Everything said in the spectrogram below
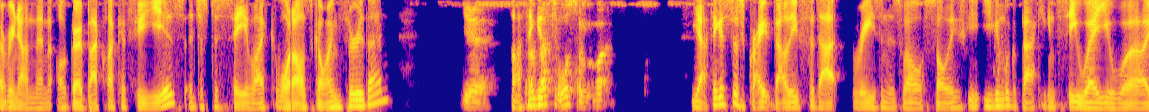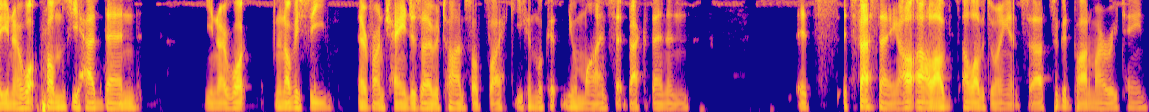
every now and then I'll go back like a few years and just to see like what I was going through then. Yeah. So I think oh, it's just, awesome. Yeah, I think it's just great value for that reason as well. So you can look back, you can see where you were, you know, what problems you had then, you know, what, and obviously everyone changes over time. So it's like you can look at your mindset back then and it's it's fascinating. I, I love I love doing it. So that's a good part of my routine.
